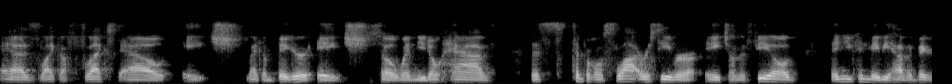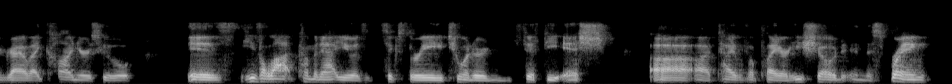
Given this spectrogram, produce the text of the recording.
as like a flexed out H, like a bigger H. So when you don't have this typical slot receiver H on the field, then you can maybe have a bigger guy like Conyers who is he's a lot coming at you as 6'3, 250 ish uh, uh, type of a player. He showed in the spring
